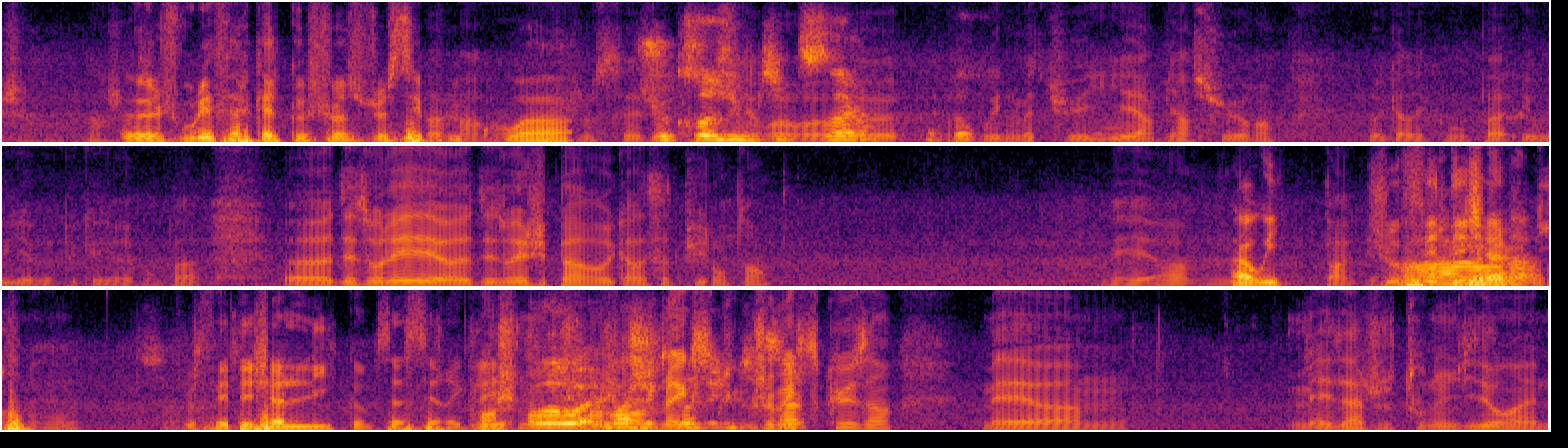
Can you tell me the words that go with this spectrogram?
je... non, je Euh, sais je voulais faire quelque chose, je sais plus marrant, quoi. je, sais, Je creuse une petite salle. m'a tué hier bien sûr regardez comme ou pas et oui PK il répond pas euh, désolé euh, désolé j'ai pas regardé ça depuis longtemps mais euh, Ah oui, par- je Ah, fais déjà le lit. mais- Je fais déjà le lit, comme ça c'est réglé. Franchement, Ouais, ouais, franchement, moi, j'ai je m'excuse- hein, mais euh, mais là je tourne une vidéo en même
